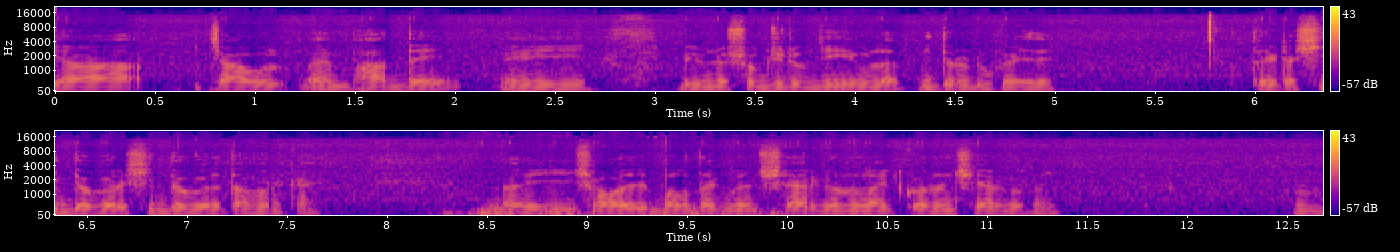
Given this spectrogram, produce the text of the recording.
ইয়া চাউল ভাত দেয়, এই বিভিন্ন সবজি টবজি এগুলো ভিতরে ঢুকাই দেয়। তো এটা সিদ্ধ করে সিদ্ধ করে তারপরে খায়। তাই সবাই ভালো থাকবেন শেয়ার করুন লাইক করুন শেয়ার করবেন হুম।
